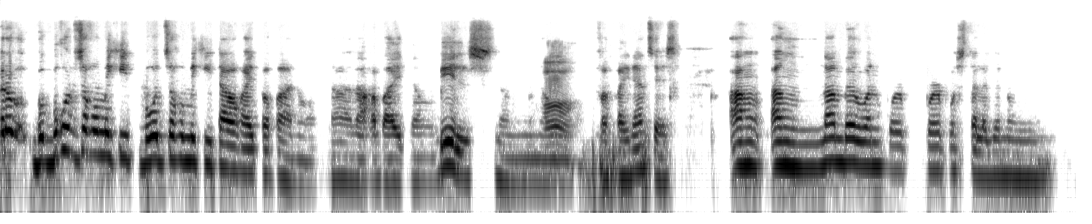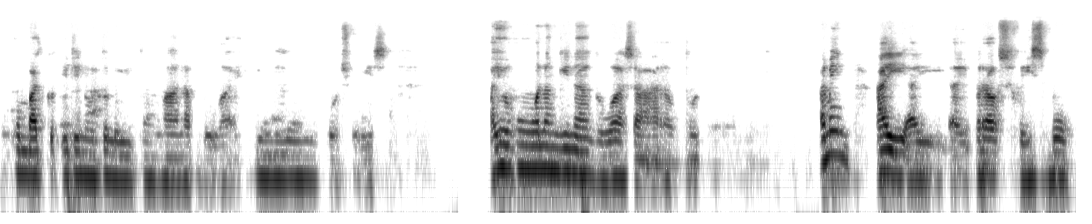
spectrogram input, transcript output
Pero bukod sa kumikita, bukod sa kumikita ako kahit pa paano, na nakabayad ng bills, ng, ng oh. finances, ang ang number one for purpose talaga nung kung ba't ko itinutuloy itong hanap buhay, yung, yung negosyo is, ayokong walang ginagawa sa araw po. I mean, I, I, I browse Facebook,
